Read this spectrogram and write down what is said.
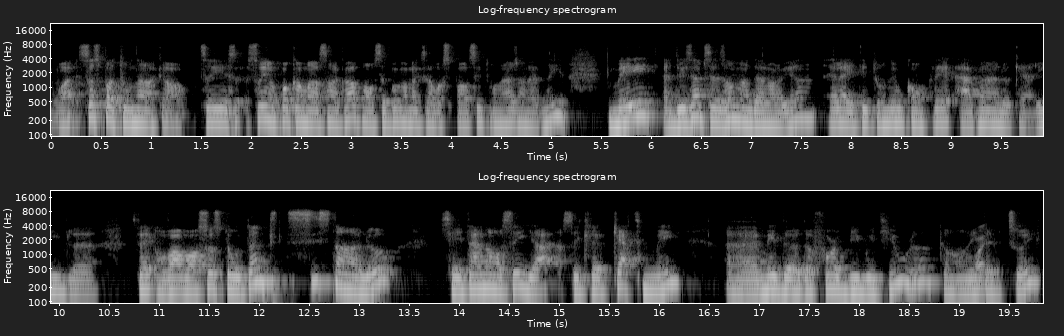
Ouais, ça, c'est pas tourné encore. ça, ils n'ont pas commencé encore, on ne sait pas comment ça va se passer, le tournage dans l'avenir. Mais la deuxième saison de Mandalorian, elle a été tournée au complet avant qu'elle arrive. Fait, on va avoir ça cet automne. Puis d'ici ce temps-là, c'est annoncé hier, c'est que le 4 mai, euh, mai de, de Fort Be With You, là, comme on est habitué,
